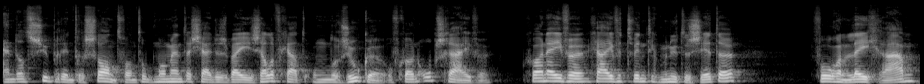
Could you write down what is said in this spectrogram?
En dat is super interessant, want op het moment dat jij dus bij jezelf gaat onderzoeken of gewoon opschrijven, gewoon even, ga even 20 minuten zitten voor een leeg raam,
